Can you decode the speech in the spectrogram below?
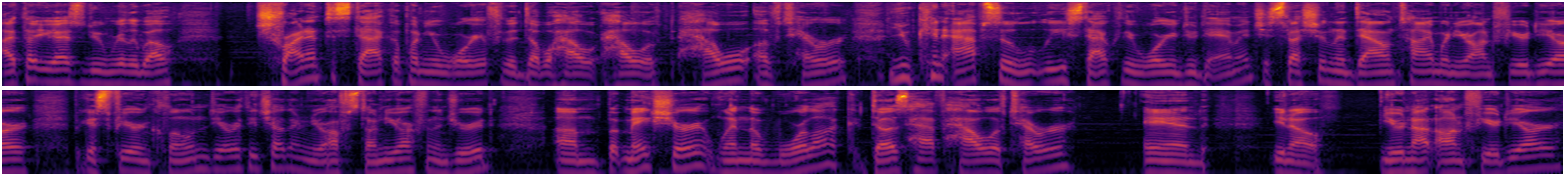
I thought you guys were doing really well. Try not to stack up on your warrior for the double howl, howl, of, howl of terror. You can absolutely stack with your warrior and do damage, especially in the downtime when you're on fear DR, because fear and clone DR with each other and you're off stun DR from the druid. Um, but make sure when the warlock does have howl of terror, and you know you're not on fear DR,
